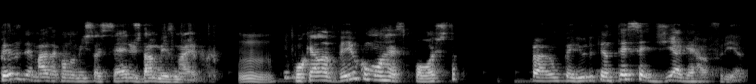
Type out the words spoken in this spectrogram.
pelos demais economistas sérios da mesma época. Uhum. Porque ela veio como uma resposta para um período que antecedia a Guerra Fria.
